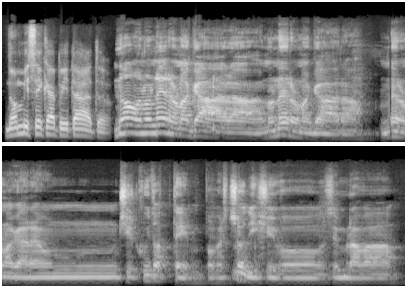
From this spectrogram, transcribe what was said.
non mi sei capitato. No, non era una gara, non era una gara, non era una gara, è un circuito a tempo, perciò Mm. dicevo, sembrava,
